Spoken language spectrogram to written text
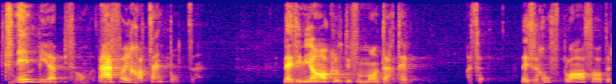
Jetzt nehmt mir etwas Wunder. Wer von euch kann die putzen? Dann hat er mich angeschaut auf den Mond und dachte, hey, also, dann ist sich aufgeblasen, oder?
